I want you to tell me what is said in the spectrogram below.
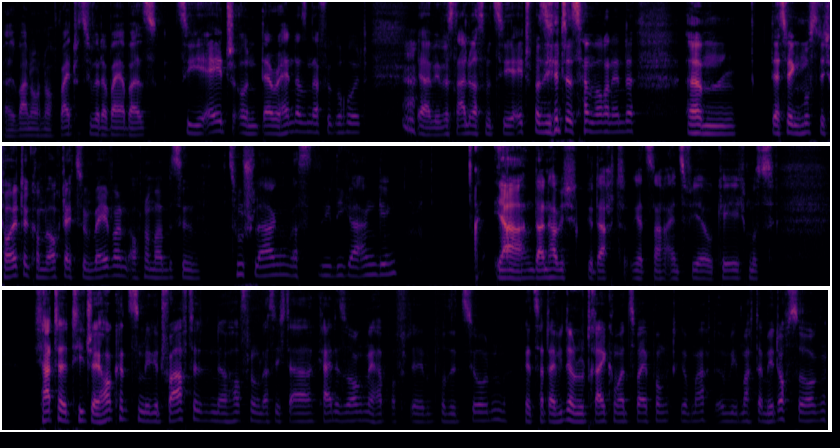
also waren auch noch Wide Receiver dabei, aber CEH und Daryl Henderson dafür geholt. Ah. Ja, wir wissen alle, was mit CEH passiert ist am Wochenende. Ähm, deswegen musste ich heute, kommen wir auch gleich zu den Wavern, auch nochmal ein bisschen zuschlagen, was die Liga anging. Ja, und dann habe ich gedacht, jetzt nach 1-4, okay, ich muss. Ich hatte TJ Hawkinson mir getraftet in der Hoffnung, dass ich da keine Sorgen mehr habe auf den Positionen. Jetzt hat er wieder nur 3,2 Punkte gemacht. Irgendwie macht er mir doch Sorgen.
